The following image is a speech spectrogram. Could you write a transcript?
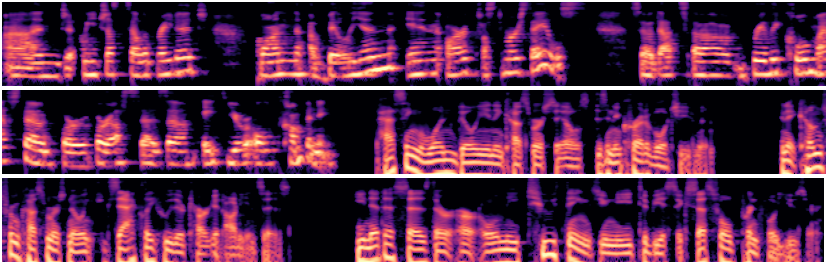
and we just celebrated 1 billion in our customer sales. So that's a really cool milestone for, for us as an eight year old company. Passing 1 billion in customer sales is an incredible achievement, and it comes from customers knowing exactly who their target audience is. Ineta says there are only two things you need to be a successful Printful user.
